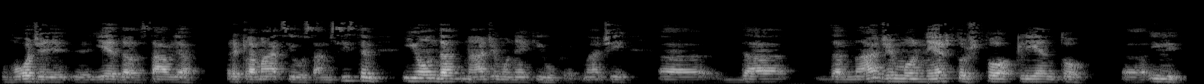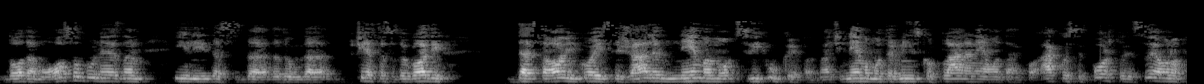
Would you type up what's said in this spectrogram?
vođe je, da stavlja reklamaciju u sam sistem i onda nađemo neki ukrep. Znači, e, da, da nađemo nešto što klijentu e, ili dodamo osobu, ne znam, ili da, da, da, da često se dogodi da sa ovim koji se žale nemamo svih ukrepa. Znači nemamo terminskog plana, nemamo tako. Ako se poštuje sve ono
